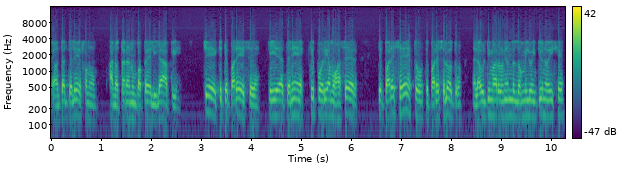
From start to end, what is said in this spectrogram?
Levantar el teléfono, anotar en un papel y lápiz. Che, ¿qué te parece? ¿Qué idea tenés? ¿Qué podríamos hacer? ¿Te parece esto? ¿Te parece el otro? En la última reunión del 2021 dije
